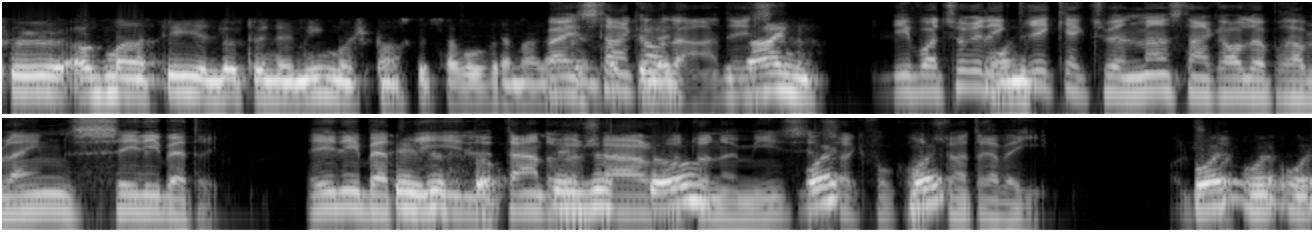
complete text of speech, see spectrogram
peut augmenter l'autonomie, moi je pense que ça vaut vraiment la ben, peine. Encore les voitures électriques actuellement, c'est encore le problème, c'est les batteries. Et les batteries, le temps de recharge, l'autonomie, c'est ça qu'il faut continuer à travailler. Oui, oui, oui.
